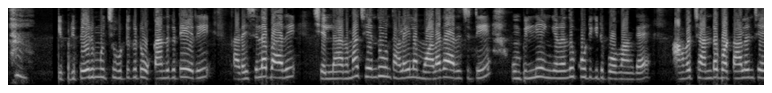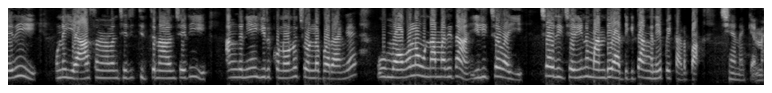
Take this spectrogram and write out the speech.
இப்படி பெருமூச்சு விட்டுக்கிட்டு உட்காந்துக்கிட்டே இரு. கடைசியில பாரு எல்லாருமா சேர்ந்து உன் தலையில மிளகா அரைச்சிட்டு உன் பிள்ளை இங்க இருந்து கூட்டிக்கிட்டு போவாங்க. அவ சண்டை போட்டாலும் சரி உன்னை யாசனாலும் சரி தித்தினாலும் சரி அங்கனே இருக்கணும்னு சொல்ல போறாங்க. உன் முகலம் உன்ன மாதிரிதான். இழிச்ச வை சரி சரின்னு மண்டை ஆட்டிக்கிட்டு அங்கனே போய் கிடப்பான் எனக்கு என்ன?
